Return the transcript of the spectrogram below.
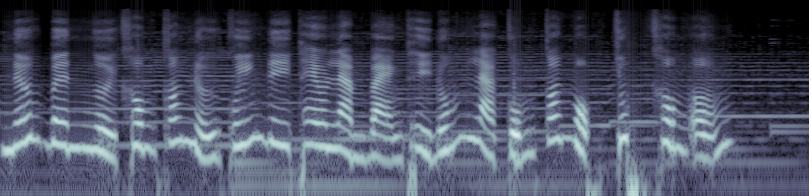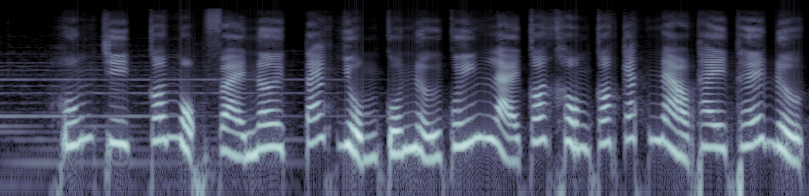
nếu bên người không có nữ quyến đi theo làm bạn thì đúng là cũng có một chút không ổn. Huống chi có một vài nơi tác dụng của nữ quyến lại có không có cách nào thay thế được.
